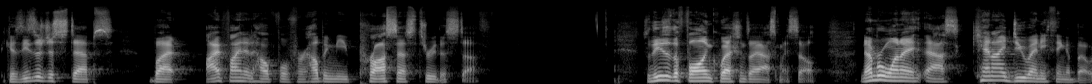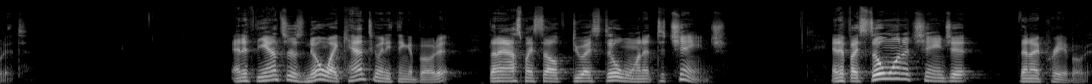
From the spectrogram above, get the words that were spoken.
because these are just steps, but I find it helpful for helping me process through this stuff. So these are the following questions I ask myself. Number one, I ask, can I do anything about it? And if the answer is no, I can't do anything about it, then I ask myself, do I still want it to change? And if I still want to change it, then I pray about it.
